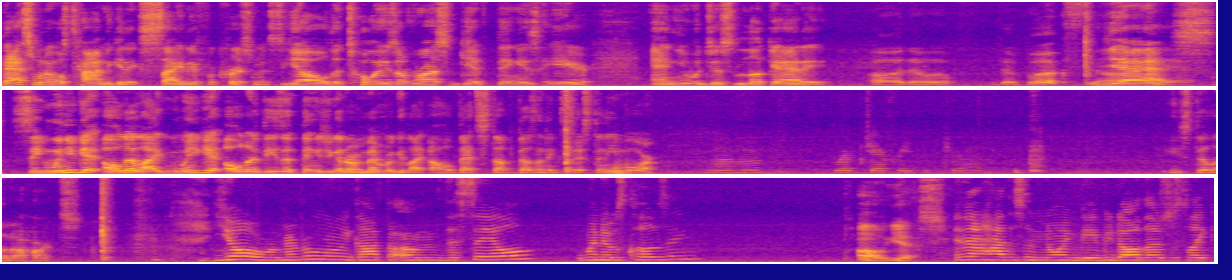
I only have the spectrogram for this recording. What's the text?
That's when it was time to get excited for Christmas. Yo, the Toys R Us gift thing is here, and you would just look at it. Oh, the the books. Oh, yes. See, when you get older, like when you get older, these are things you're gonna remember. You're like, oh, that stuff doesn't exist anymore. Uh-huh. Rip Jeffrey the Giraffe. He's still in our hearts. Yo, remember when we got the um the sale when it was closing? Oh yes. And then I had this annoying baby doll that was just like,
